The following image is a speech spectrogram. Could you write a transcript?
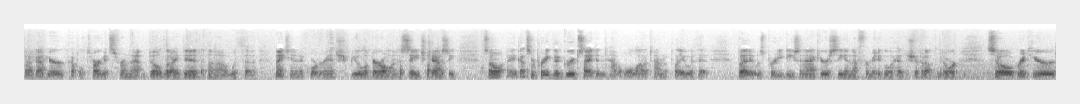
So I've got here a couple of targets from that build that I did uh, with the 19 and a quarter inch Bula barrel and a Sage chassis. So I got some pretty good groups. I didn't have a whole lot of time to play with it, but it was pretty decent accuracy enough for me to go ahead and ship it out the door. So right here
